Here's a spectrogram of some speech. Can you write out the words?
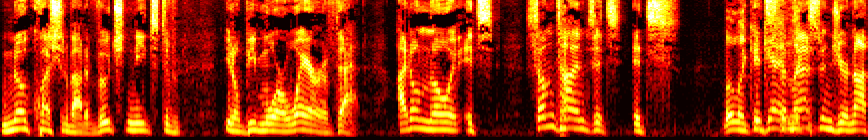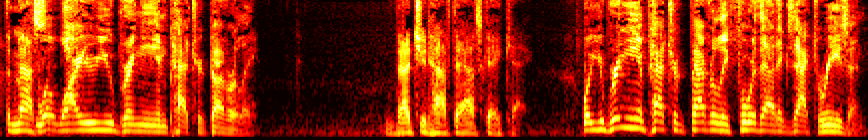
No question about it. Vooch needs to, you know, be more aware of that. I don't know if it's sometimes it's it's Well, like it's again, the like, messenger, not the message. well, why are you bringing in Patrick Beverley? that you'd have to ask AK. Well, you're bringing in Patrick Beverley for that exact reason.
